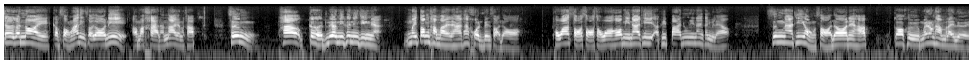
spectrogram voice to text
เจอกันหน่อยกับ 250สอดอนี่ เอามาขาดน้ำหน้ากันครับ ซึ่งถ้าเกิดเรื่องนี้ขึ้นจริงๆเนี่ย ไม่ต้องทำอะไรนะฮะถ้าคนเป็นสอดอ เพราะว่าสสสวเขามีหน้าที่อภิปรายนู่นนี่นั่นกันอยู่แล้ว ซึ่งหน้าที่ของสอดอเนี่ยครับ ก็คือไม่ต้องทำอะไรเลย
